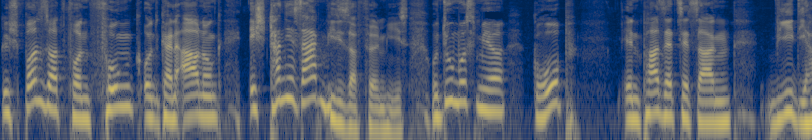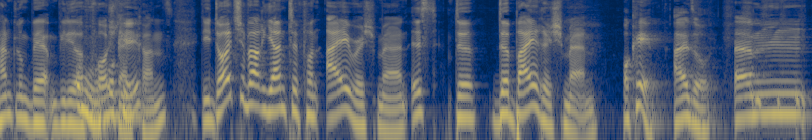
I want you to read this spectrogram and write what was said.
Gesponsert von Funk und keine Ahnung. Ich kann dir sagen, wie dieser Film hieß. Und du musst mir grob in ein paar Sätzen jetzt sagen, wie die Handlung wäre, wie du dir das Oh, vorstellen okay. kannst. Die deutsche Variante von Irishman ist The, The Bayerishman. Okay, also, ähm,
